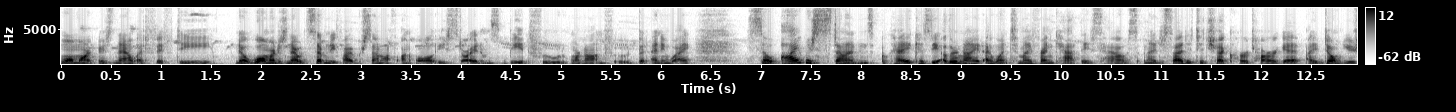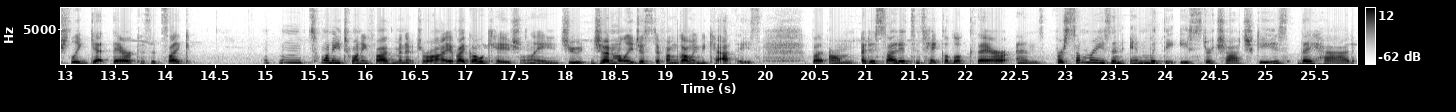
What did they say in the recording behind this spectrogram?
Walmart is now at 50, no, Walmart is now at 75% off on all Easter items, be it food or non-food. But anyway, so I was stunned, okay, because the other night I went to my friend Kathy's house and I decided to check her Target. I don't usually get there because it's like mm, 20 25 minute drive i go occasionally generally just if i'm going to kathy's but um, i decided to take a look there and for some reason in with the easter tchotchkes they had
